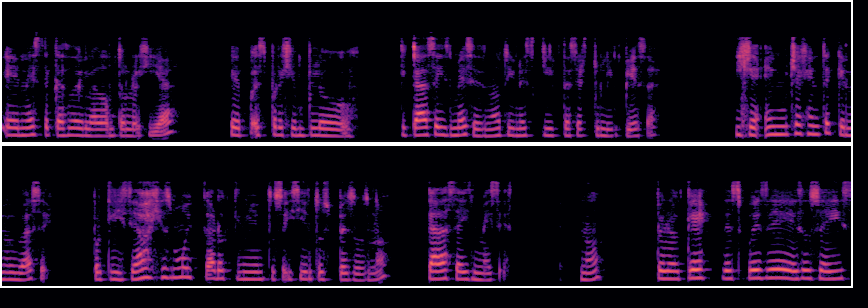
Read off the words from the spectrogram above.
en este caso de la odontología, que es, pues, por ejemplo, que cada seis meses, ¿no? Tienes que irte a hacer tu limpieza. Y que hay mucha gente que no lo hace porque dice, ay, es muy caro 500, 600 pesos, ¿no? Cada seis meses, ¿no? Pero que después de esos seis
